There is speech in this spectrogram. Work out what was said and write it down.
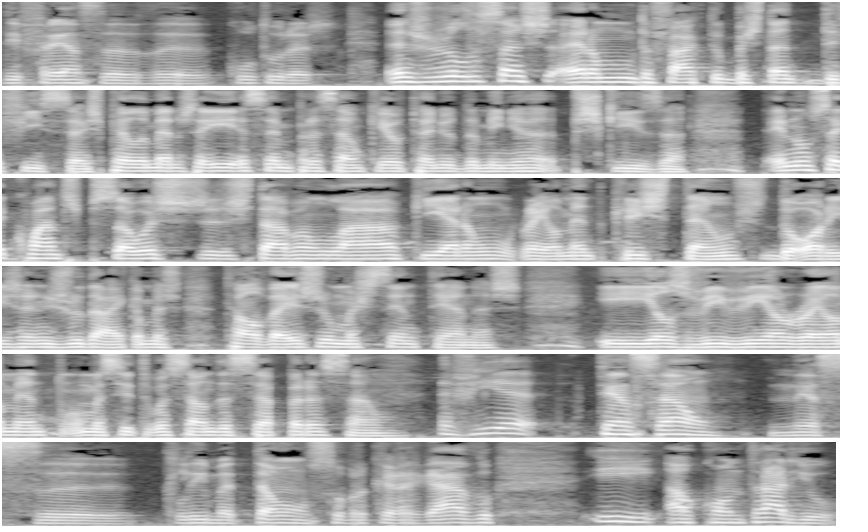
diferença de culturas? As relações eram, de facto, bastante difíceis pelo menos é essa impressão que eu tenho da minha pesquisa. Eu não sei quantas pessoas estavam lá que eram realmente cristãos de origem judaica, mas talvez umas centenas. E eles viviam realmente uma situação de separação. Havia tensão nesse clima tão sobrecarregado e, ao contrário,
